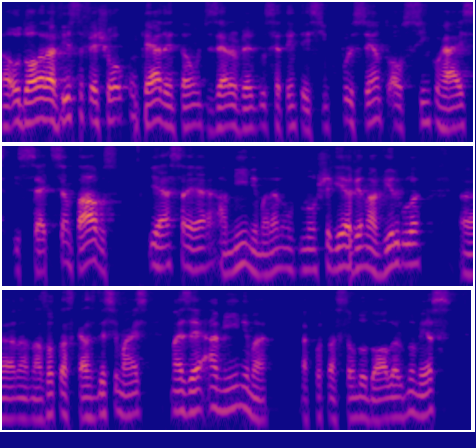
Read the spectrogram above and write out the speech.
Uh, o dólar à vista fechou com queda, então, de 0,75% aos R$ 5,07. E essa é a mínima, né? Não, não cheguei a ver na vírgula uh, nas outras casas decimais, mas é a mínima da cotação do dólar no mês.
